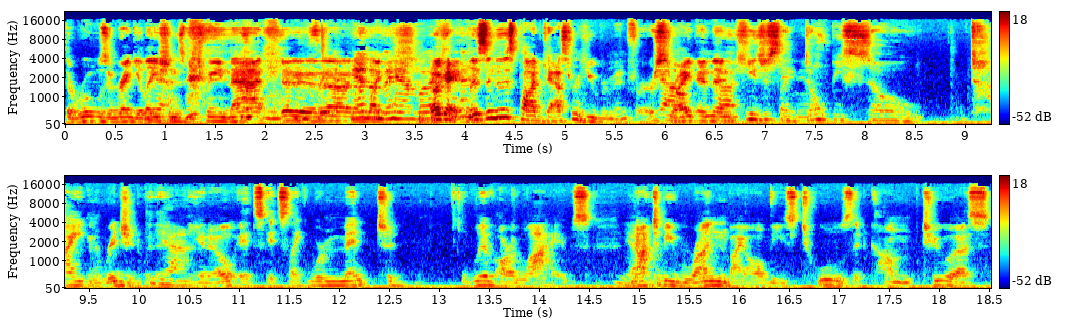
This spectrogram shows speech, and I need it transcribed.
the rules and regulations between that and da, da, da, da, like and I'm like okay, listen to this podcast from Huberman first, right? And then gosh, he's just like, don't be so tight and rigid with it. Yeah. You know, it's it's like we're meant to live our lives, Yeah. not to be run by all these tools that come to us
